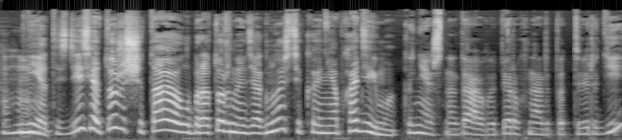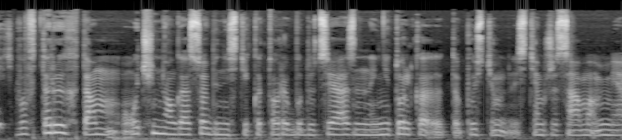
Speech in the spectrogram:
угу. нет. И здесь я тоже считаю, лабораторная диагностика необходима. Конечно, да. Во-первых, надо подтвердить. Во-вторых, там очень много особенностей, которые будут связаны не только, допустим, с тем же самыми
